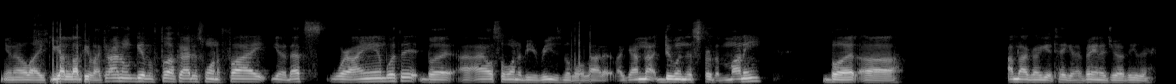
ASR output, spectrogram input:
you know, like you got a lot of people like, I don't give a fuck. I just want to fight. You know, that's where I am with it. But I also want to be reasonable about it. Like, I'm not doing this for the money, but uh, I'm not going to get taken advantage of either.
